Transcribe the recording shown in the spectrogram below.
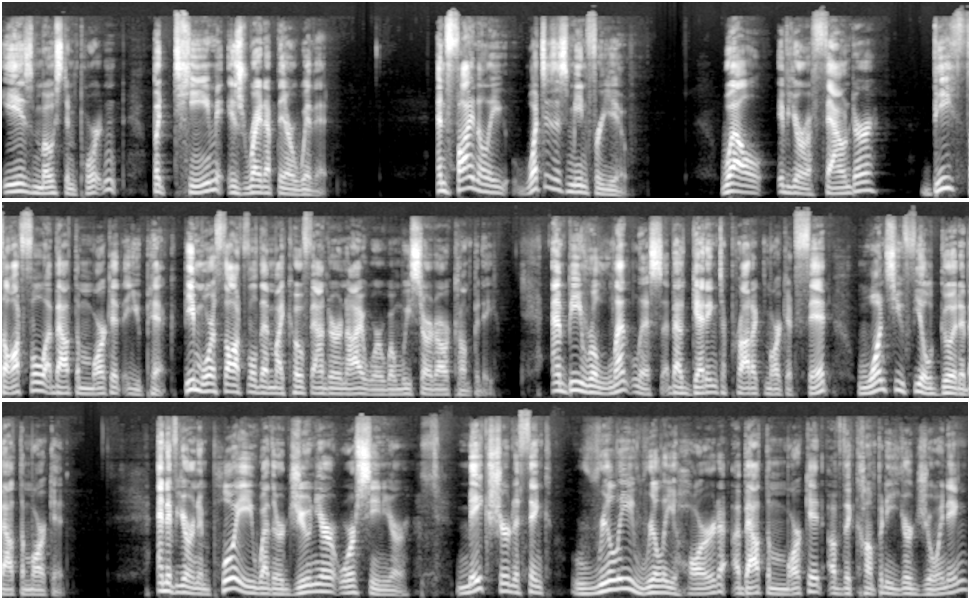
is most important, but team is right up there with it. And finally, what does this mean for you? Well, if you're a founder, be thoughtful about the market that you pick. Be more thoughtful than my co founder and I were when we started our company. And be relentless about getting to product market fit once you feel good about the market. And if you're an employee, whether junior or senior, make sure to think really, really hard about the market of the company you're joining,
